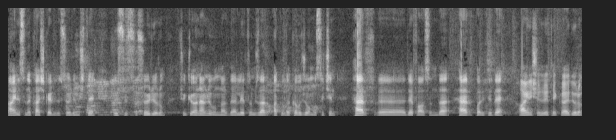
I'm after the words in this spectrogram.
Aynısını Kaşgari'de söylemişti. Üst üste söylüyorum çünkü önemli bunlar değerli yatırımcılar. Akılda kalıcı olması için her e, defasında, her paritede Aynı şeyleri tekrar ediyorum.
